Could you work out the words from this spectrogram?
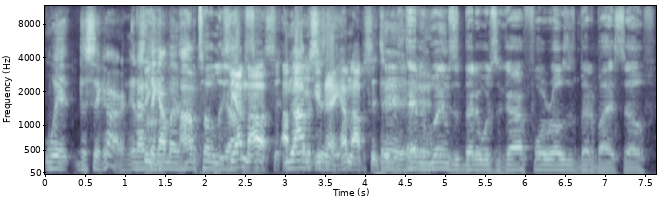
with the cigar, and I think I'm a. I'm totally. See, I'm the opposite. opposite. You I'm opposite? Exactly. I'm the opposite too. Yeah. Evan Williams is better with cigar. Four Roses better by itself.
